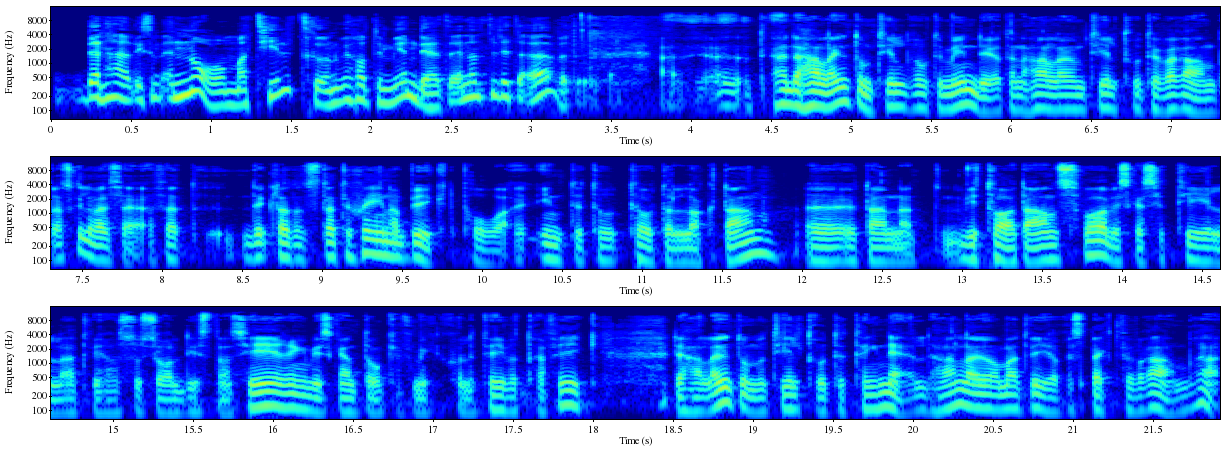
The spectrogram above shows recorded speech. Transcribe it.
den här liksom enorma tilltron vi har till myndigheter, är den inte lite överdriven? Det handlar inte om tilltro till myndigheten, det handlar om tilltro till varandra skulle jag säga. För att det är klart att strategin har byggt på, inte total lockdown, eh, utan att vi tar ett ansvar, vi ska se till att vi har social distansering, vi ska inte åka för mycket kollektivtrafik. Det handlar inte om tilltro till Tegnell, det handlar ju om att vi har respekt för varandra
